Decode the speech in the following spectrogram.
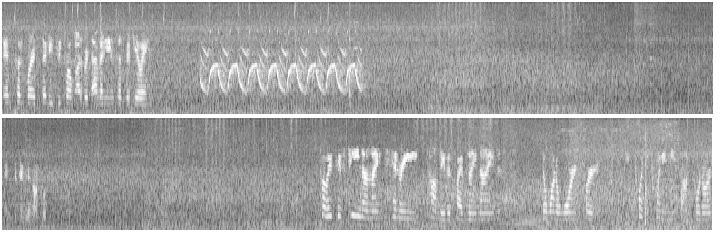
That's code for 3212 Albert Avenue, suspect viewing. 59 Henry, Tom David 599. Don't want a warrant for 2020 Nissan 4-door.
